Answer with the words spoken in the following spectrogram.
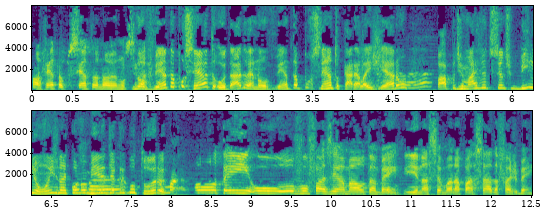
90% eu não, eu não sei. 90%, o dado é 90%, cara. Elas geram papo de mais de 800 bilhões na economia de agricultura, cara. Ontem o ovo fazia mal também. E na semana passada faz bem.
